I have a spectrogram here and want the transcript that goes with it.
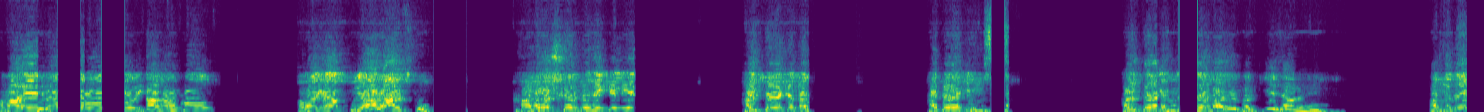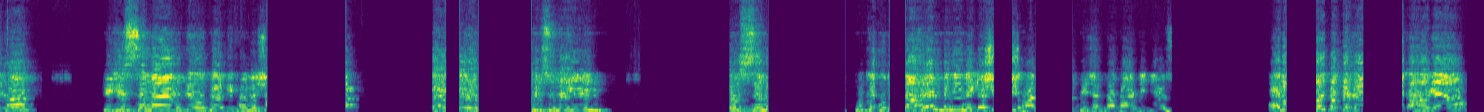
हमारे विचारों को, हमारी अपनी आवाज़ को खामोश कर देने के लिए हर तरह का हर तरह की हिंसा हर तरह के हमले हमारे ऊपर किए जा रहे हैं। हमने देखा कि जिस समय उनके ऊपर डिफेमेशन सुनी गई, उस समय उनको उदाहरण बनाने की कोशिश भारतीय जनता पार्टी की और कहा गया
